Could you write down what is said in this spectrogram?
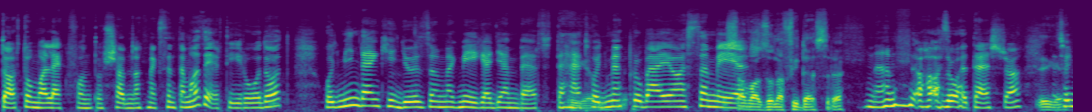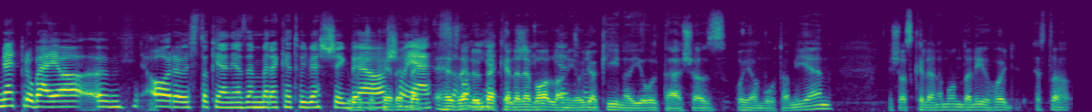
tartom a legfontosabbnak, meg szerintem azért íródott, hogy mindenki győzzön meg még egy embert, tehát Igen. hogy megpróbálja a személyes... Szavazzon a Fideszre. Nem, az oltásra. Tehát, hogy megpróbálja arra ösztökélni az embereket, hogy vessék be a saját be, Ehhez előbb be kellene vallani, hogy a kínai oltás az olyan volt, amilyen, és azt kellene mondani, hogy ezt a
